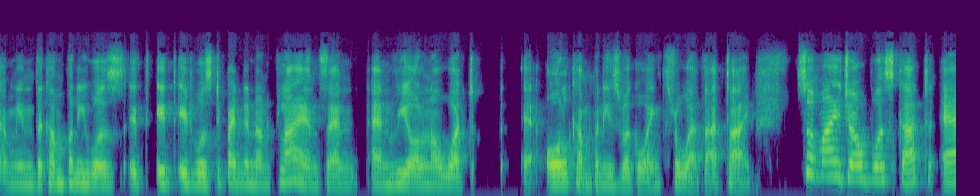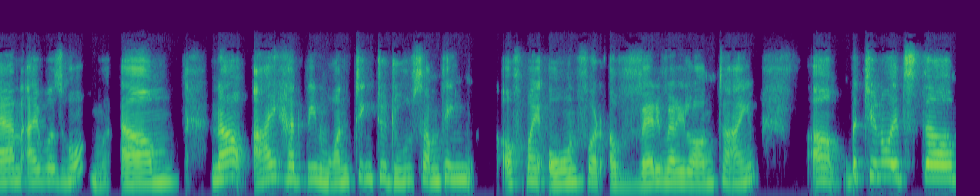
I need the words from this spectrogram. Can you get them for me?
I mean, the company was it it it was dependent on clients, and and we all know what eh, all companies were going through at that time. So my job was cut, and I was home. Um, now I had been wanting to do something of my own for a very very long time. Uh, but you know it's the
